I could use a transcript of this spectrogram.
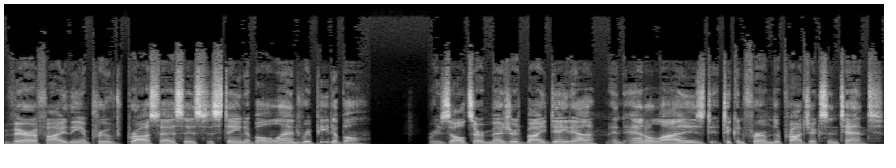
Verify the improved process is sustainable and repeatable. Results are measured by data and analyzed to confirm the project's intent.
